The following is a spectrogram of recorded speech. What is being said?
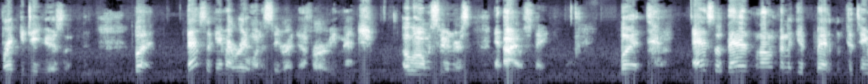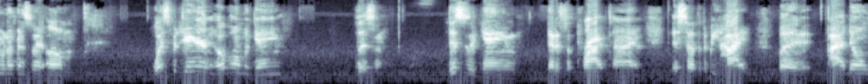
break your TV or something. But that's the game I really want to see right now for a rematch: Oklahoma Sooners and Iowa State. But as of that, when I'm going to get back team. What I'm going to say, um, West Virginia and Oklahoma game listen, this is a game that is a prime time. It's something to be hyped, but I don't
